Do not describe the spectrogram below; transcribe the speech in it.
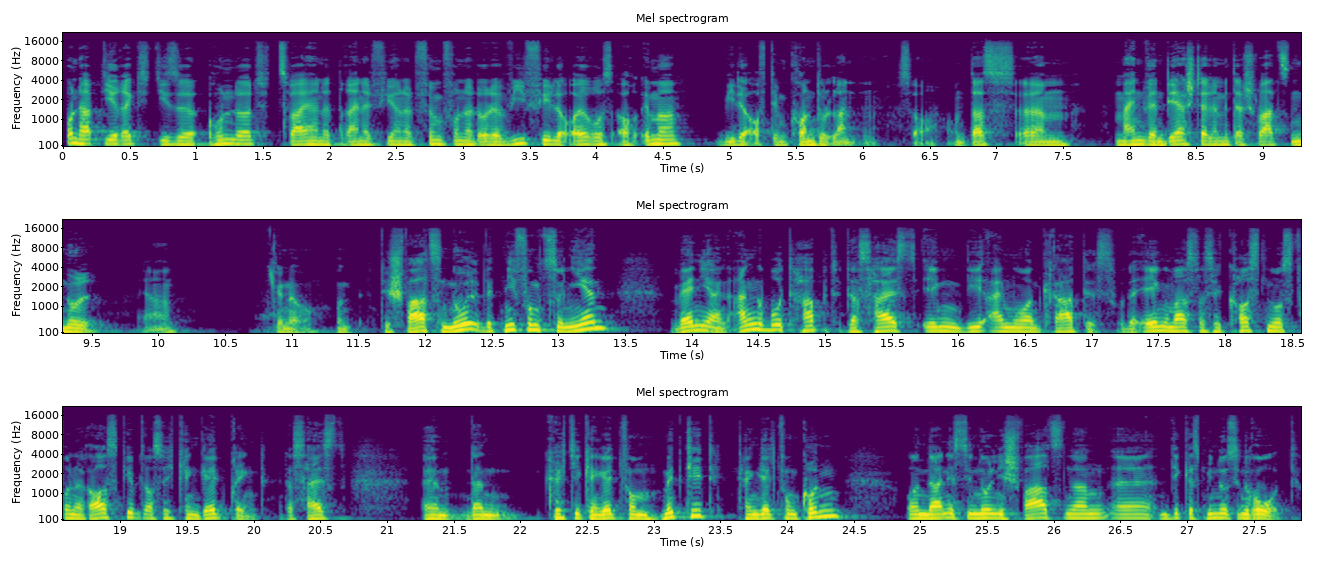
und habt direkt diese 100, 200, 300, 400, 500 oder wie viele Euros auch immer wieder auf dem Konto landen. So, und das ähm, meinen wir an der Stelle mit der schwarzen Null. Ja, Genau. Und die schwarze Null wird nie funktionieren, wenn ihr ein Angebot habt, das heißt irgendwie ein Monat gratis oder irgendwas, was ihr kostenlos vorne rausgibt, was euch kein Geld bringt. Das heißt, ähm, dann kriegt ihr kein Geld vom Mitglied, kein Geld vom Kunden und dann ist die Null nicht schwarz, sondern äh, ein dickes Minus in Rot.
